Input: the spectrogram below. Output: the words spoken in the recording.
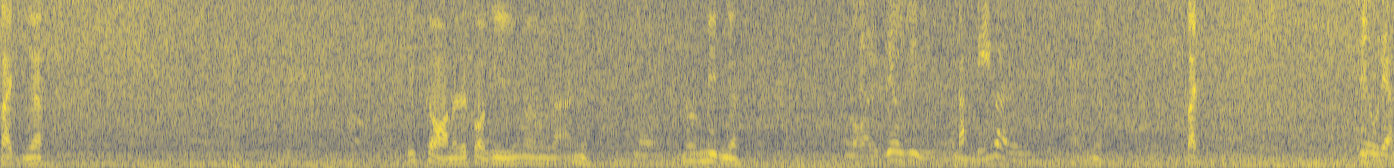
sạch nha cái cỏ này cái cỏ gì mà lạ nhỉ? Nó mịn nhỉ? Gọi là rêu gì? Đắp tí vào Đấy nhỉ. Sạch. Rêu đẹp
